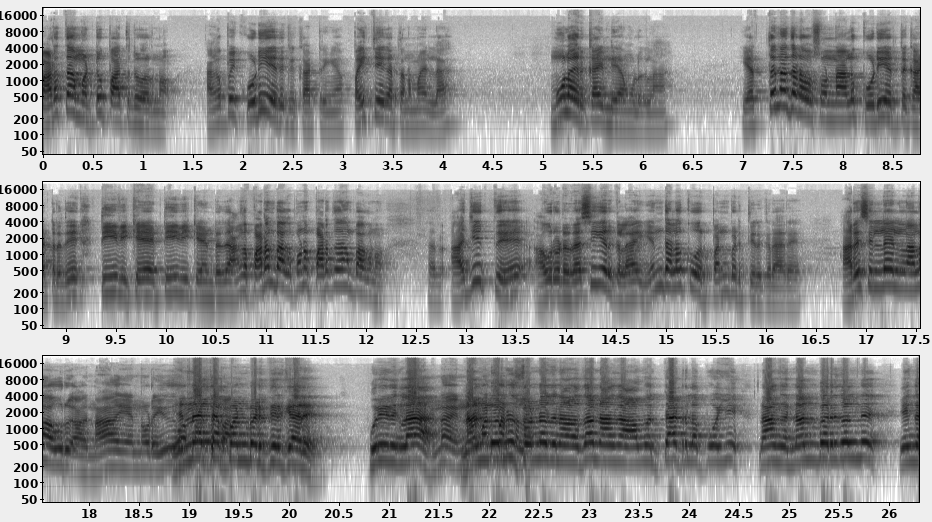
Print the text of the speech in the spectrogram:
படத்தை மட்டும் பார்த்துட்டு வரணும். அங்கே போய் கொடி எதுக்கு காட்டுறீங்க? பைத்தியகத்தனமா இல்லை? மூளை இருக்கா இல்லையா உங்களுக்குலாம் எத்தனை தடவை சொன்னாலும் கொடி எடுத்து காட்டுறது டிவிக்கே டிவிக்கேன்றது அங்கே படம் பார்க்க போனால் படத்தை தான் பார்க்கணும். அஜித் அவரோட ரசிகர்களை எந்த அளவுக்கு ஒரு பண்படுத்தி இருக்கிறாரு அரசியல்ல இல்லைனாலும் அவரு நான் என்னோட இது என்னத்த பண்படுத்தி இருக்காரு புரியுதுங்களா? நண்பர்னு? சொன்னதுனால தான் நாங்க அவன் தேட்டர்ல போய் நாங்க நண்பர்கள்னு எங்க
